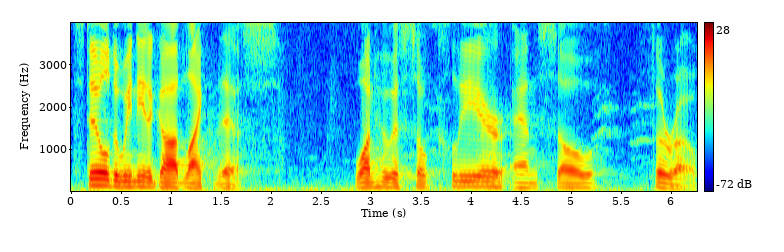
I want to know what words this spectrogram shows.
Still, do we need a God like this? One who is so clear and so thorough.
